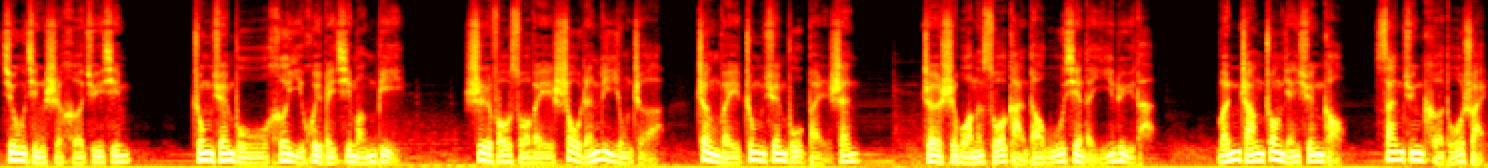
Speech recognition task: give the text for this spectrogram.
究竟是何居心？中宣部何以会被其蒙蔽？是否所谓受人利用者，正为中宣部本身？这是我们所感到无限的疑虑的。文章庄严宣告：三军可夺帅，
